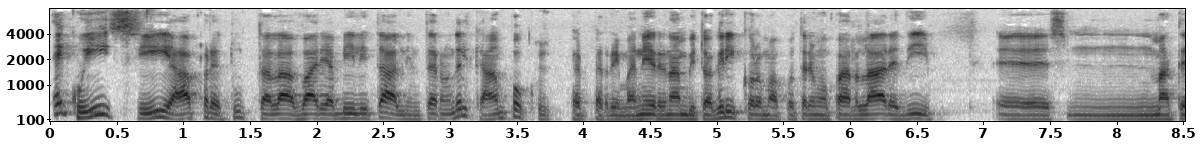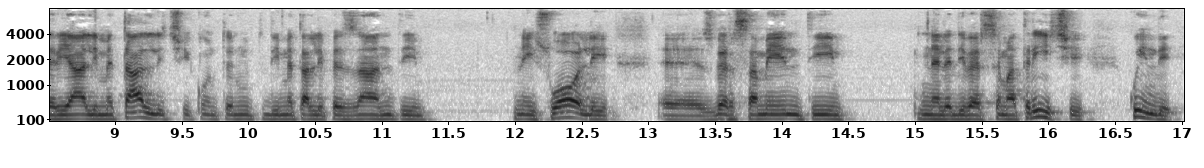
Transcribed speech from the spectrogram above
E qui si apre tutta la variabilità all'interno del campo per, per rimanere in ambito agricolo, ma potremo parlare di eh, materiali metallici, contenuti di metalli pesanti nei suoli, eh, sversamenti nelle diverse matrici. Quindi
